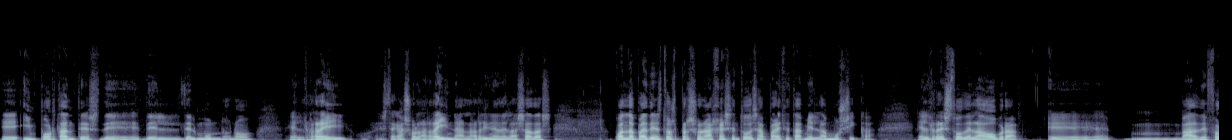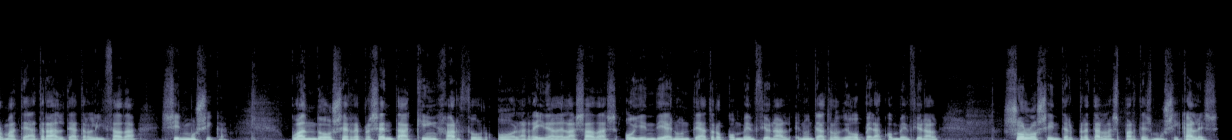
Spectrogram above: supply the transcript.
eh, importantes del, mundo, ¿no? El rey, en este caso la reina, la reina de las hadas. Cuando aparecen estos personajes, entonces aparece también la música. El resto de la obra eh, va de forma teatral, teatralizada, sin música. Cuando se representa King Arthur o la Reina de las Hadas hoy en día en un teatro convencional, en un teatro de ópera convencional, solo se interpretan las partes musicales.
